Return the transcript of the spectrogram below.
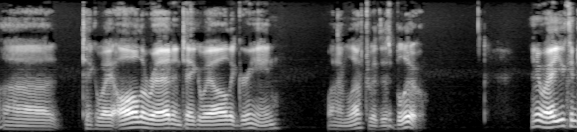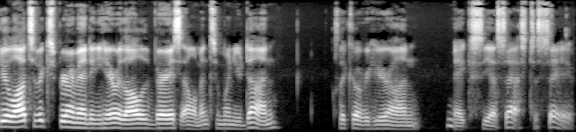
uh, take away all the red and take away all the green what I'm left with is blue anyway you can do lots of experimenting here with all the various elements and when you're done click over here on make CSS to save.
